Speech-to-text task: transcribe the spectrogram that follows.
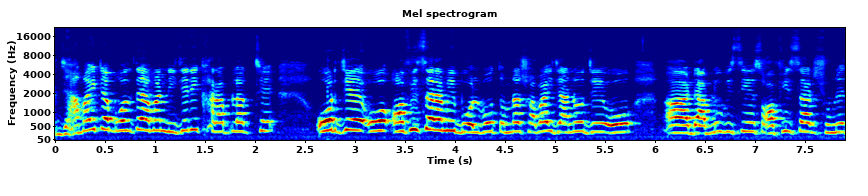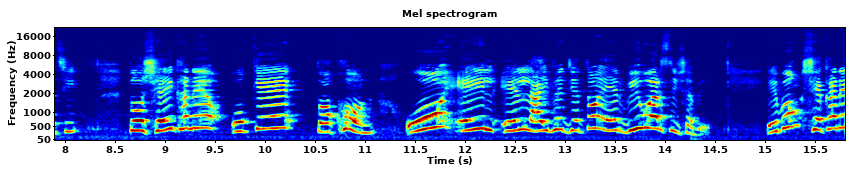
জামাইটা বলতে আমার নিজেরই খারাপ লাগছে। ওর যে ও অফিসার আমি বলব, তোমরা সবাই জানো যে ও ডাব্লিউবিসিএস অফিসার শুনেছি। তো সেইখানে ওকে তখন ও এই, এর লাইভে যেত, এর ভিউয়ার্স হিসাবে। এবং সেখানে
